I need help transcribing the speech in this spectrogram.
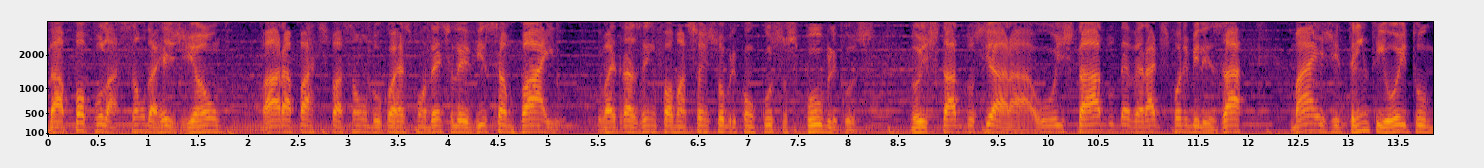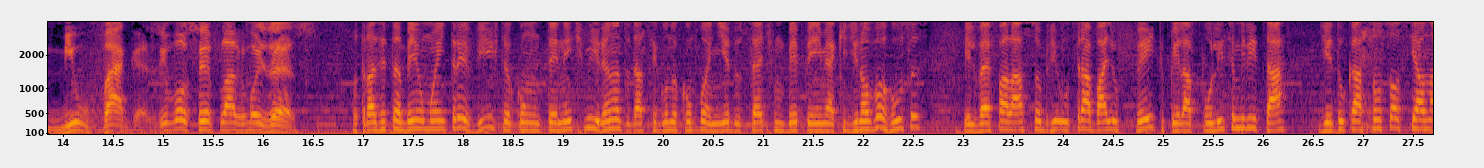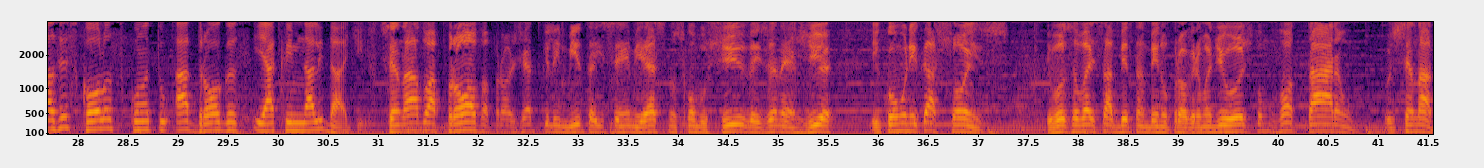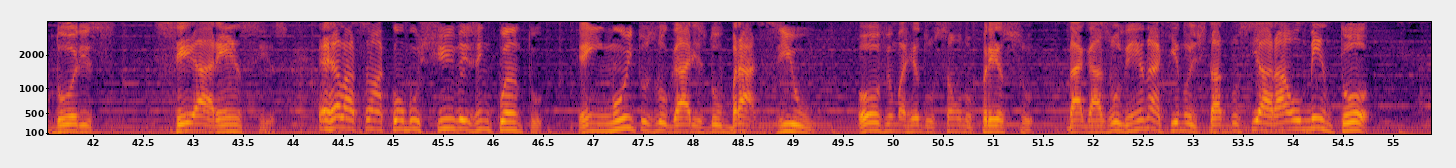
da população da região para a participação do correspondente Levi Sampaio, que vai trazer informações sobre concursos públicos no estado do Ceará. O estado deverá disponibilizar mais de 38 mil vagas. E você, Flávio Moisés? Vou trazer também uma entrevista com o Tenente Miranda, da segunda companhia do 7 BPM aqui de Nova Russas. Ele vai falar sobre o trabalho feito pela Polícia Militar de educação social nas escolas quanto a drogas e a criminalidade. Senado aprova projeto que limita ICMS nos combustíveis, energia e comunicações. E você vai saber também no programa de hoje como votaram os senadores cearenses em relação a combustíveis, enquanto em muitos lugares do Brasil houve uma redução no preço da gasolina, aqui no estado do Ceará aumentou.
